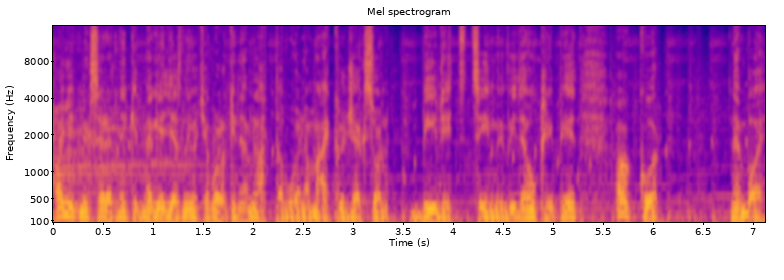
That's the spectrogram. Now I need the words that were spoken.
Annyit még szeretnék itt megjegyezni, hogyha valaki nem látta volna Michael Jackson Beat It című videoklipjét, akkor nem baj,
